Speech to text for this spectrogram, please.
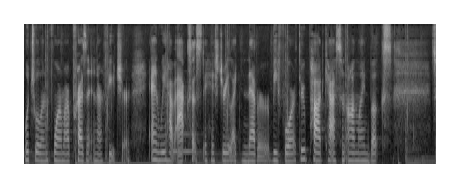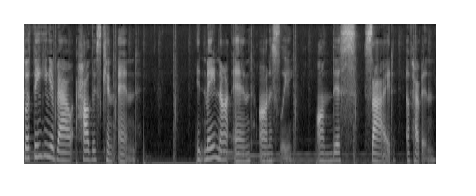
which will inform our present and our future. And we have access to history like never before through podcasts and online books. So, thinking about how this can end, it may not end, honestly, on this side of heaven.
